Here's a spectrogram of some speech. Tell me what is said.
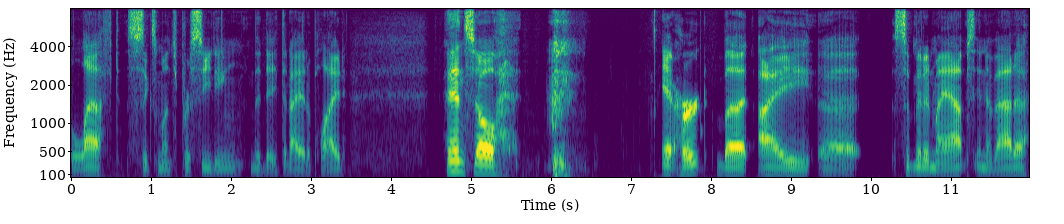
left six months preceding the date that I had applied. And so it hurt, but I uh, submitted my apps in Nevada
